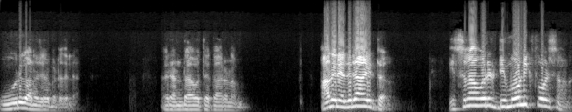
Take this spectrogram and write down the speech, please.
ഒരു കാരണവശാലും പറ്റത്തില്ല. രണ്ടാമത്തെ കാരണം അതിനെതിരായിട്ട് ഇസ്ലാം ഒരു ഡിമോണിക് ഫോഴ്സ് ആണ്.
